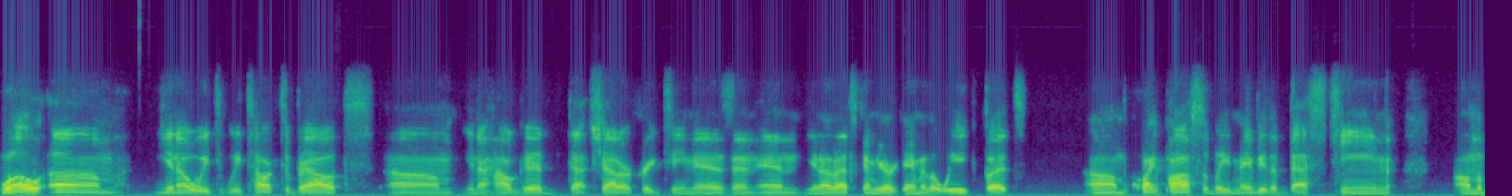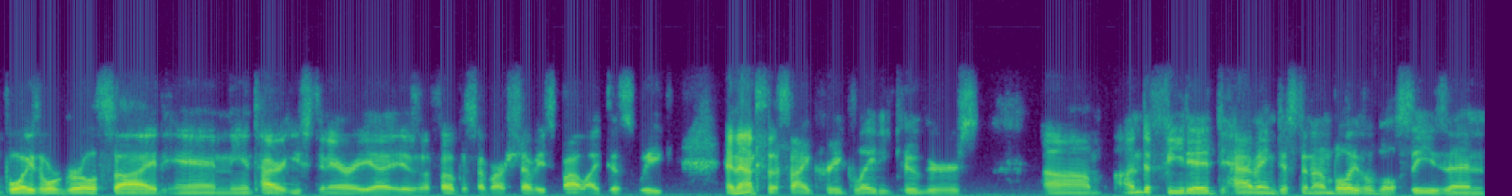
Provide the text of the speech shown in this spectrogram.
Well, um, you know, we we talked about um, you know how good that Shadow Creek team is, and and you know that's going to be our game of the week. But um, quite possibly, maybe the best team on the boys or girls side in the entire Houston area is a focus of our Chevy Spotlight this week, and that's the Cy Creek Lady Cougars, um, undefeated, having just an unbelievable season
